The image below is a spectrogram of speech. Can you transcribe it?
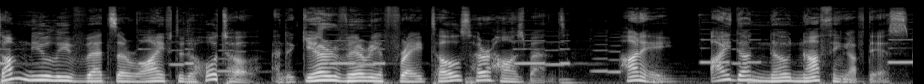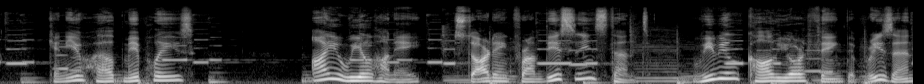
Some newlyweds arrive to the hotel, and the girl, very afraid, tells her husband, Honey, I don't know nothing of this. Can you help me, please? I will, honey. Starting from this instant, we will call your thing the prison,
